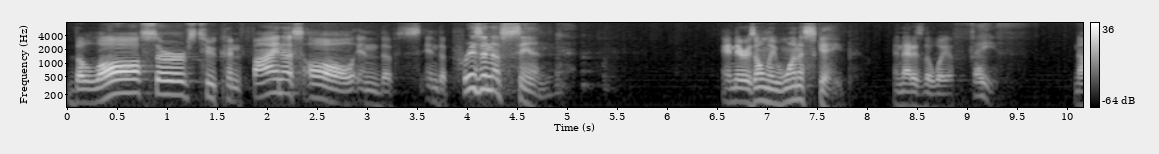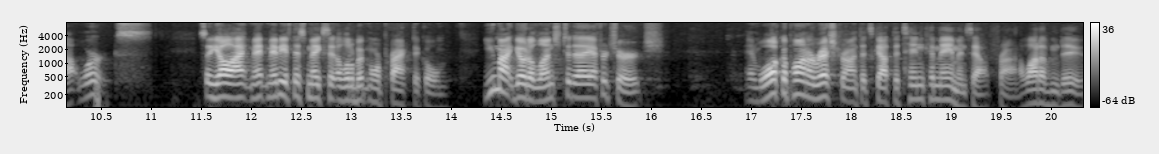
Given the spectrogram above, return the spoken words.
The law serves to confine us all in the, in the prison of sin and there is only one escape, and that is the way of faith, not works. So, y'all, maybe if this makes it a little bit more practical, you might go to lunch today after church and walk upon a restaurant that's got the Ten Commandments out front. A lot of them do.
